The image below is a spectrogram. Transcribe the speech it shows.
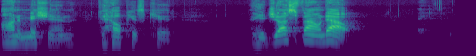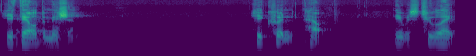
on a mission to help his kid. And he just found out he failed the mission. He couldn't help, he was too late.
